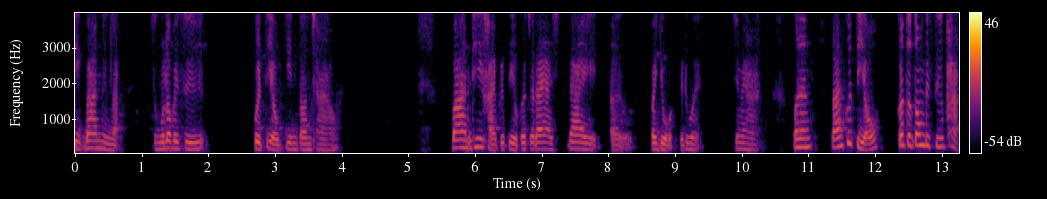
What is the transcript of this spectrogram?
อีกบ้านหนึ่งละ สมมุติเราไปซื้อก๋วยเตี๋ยวกินตอนเช้า บ้านที่ขายก๋วยเตี๋ยวก็จะได้ได้เออประโยชน์ไปด้วย ใช่ไหมคะเพราะฉะนั้นร้านก๋วยเตี๋ยวก็จะต้องไปซื้อผัก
